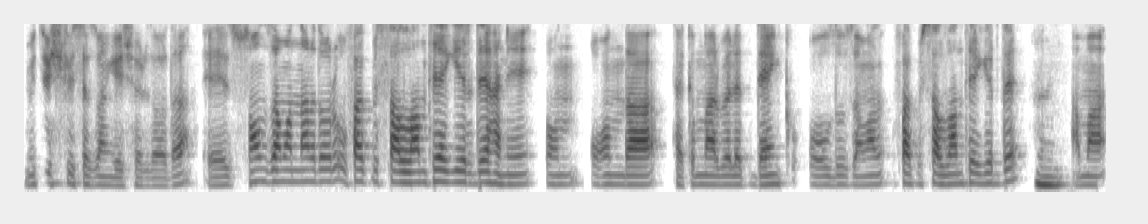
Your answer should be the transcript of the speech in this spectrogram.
Müthiş bir sezon geçirdi o da. Ee, son zamanlara doğru ufak bir sallantıya girdi. Hani son 10'da takımlar böyle denk olduğu zaman ufak bir sallantıya girdi. Aynen. Ama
